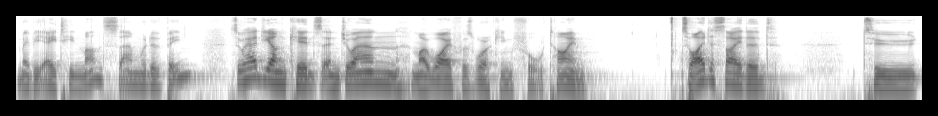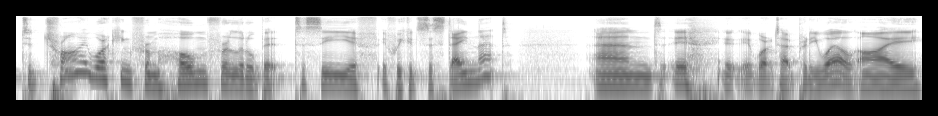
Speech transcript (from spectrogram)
maybe 18 months, Sam would have been. So we had young kids, and Joanne, my wife, was working full time. So I decided to to try working from home for a little bit to see if, if we could sustain that. And it, it, worked out pretty well. I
